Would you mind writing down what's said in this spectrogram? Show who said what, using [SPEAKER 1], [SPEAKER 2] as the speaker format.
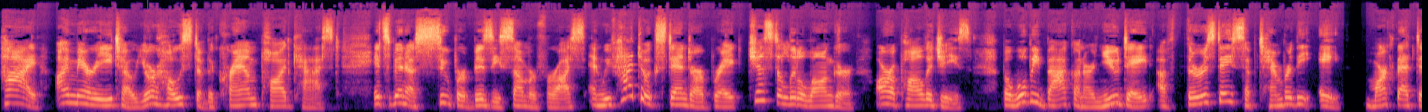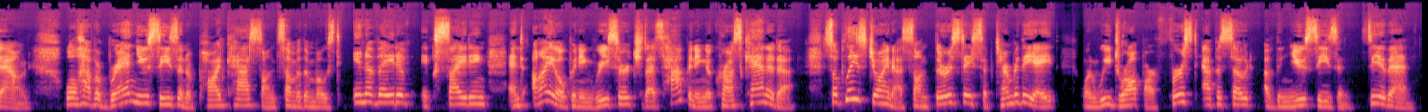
[SPEAKER 1] Hi, I'm Mary Ito, your host of the CRAM podcast. It's been a super busy summer for us, and we've had to extend our break just a little longer. Our apologies. But we'll be back on our new date of Thursday, September the 8th. Mark that down. We'll have a brand new season of podcasts on some of the most innovative, exciting, and eye-opening research that's happening across Canada. So please join us on Thursday, September the 8th when we drop our first episode of the new season. See you then.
